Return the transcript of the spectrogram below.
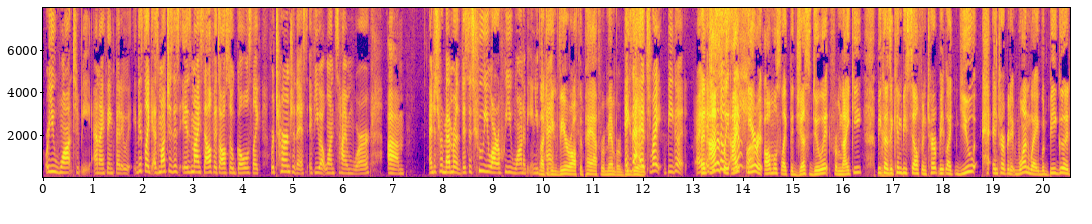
or you want to be. And I think that it this like as much as this is myself, it's also goals like return to this if you at one time were. Um, and just remember that this is who you are or who you want to be, and you like if you veer off the path, remember be exactly, good. it's right. Be good, right? And It's just so honestly, I hear it almost like the "just do it" from Nike because Mm-hmm. it can be self-interpreted. Like you interpret it one way, but "be good"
